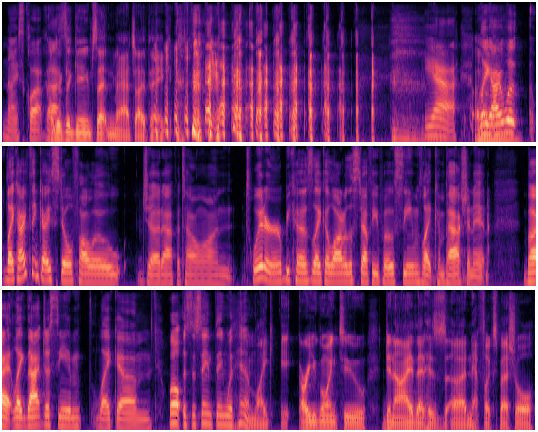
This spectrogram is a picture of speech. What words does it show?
nice clap That back. is a game, set, and match, I think. Yeah. Like I Uh. would like I think I still follow Judd Apatow on Twitter because like a lot of the stuff he posts seems like compassionate. But like that just seemed like um well, it's the same thing with him. Like, it, are you going to deny that his uh, Netflix special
